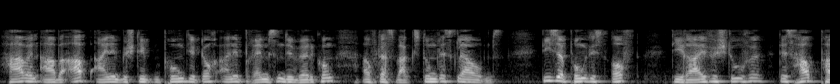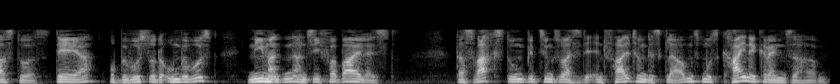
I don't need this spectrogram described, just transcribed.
haben aber ab einem bestimmten Punkt jedoch eine bremsende Wirkung auf das Wachstum des Glaubens. Dieser Punkt ist oft die Reifestufe des Hauptpastors, der, ob bewusst oder unbewusst, niemanden an sich vorbeilässt. Das Wachstum bzw. die Entfaltung des Glaubens muss keine Grenze haben.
